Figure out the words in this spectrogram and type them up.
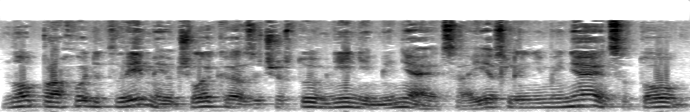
Но проходит время, и у человека зачастую мнение меняется. А если не меняется, то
